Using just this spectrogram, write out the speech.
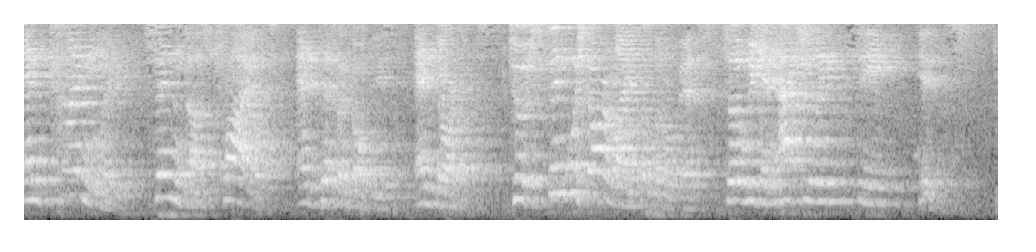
and kindly sends us trials and difficulties and darkness to extinguish our lights a little bit so that we can actually see His.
